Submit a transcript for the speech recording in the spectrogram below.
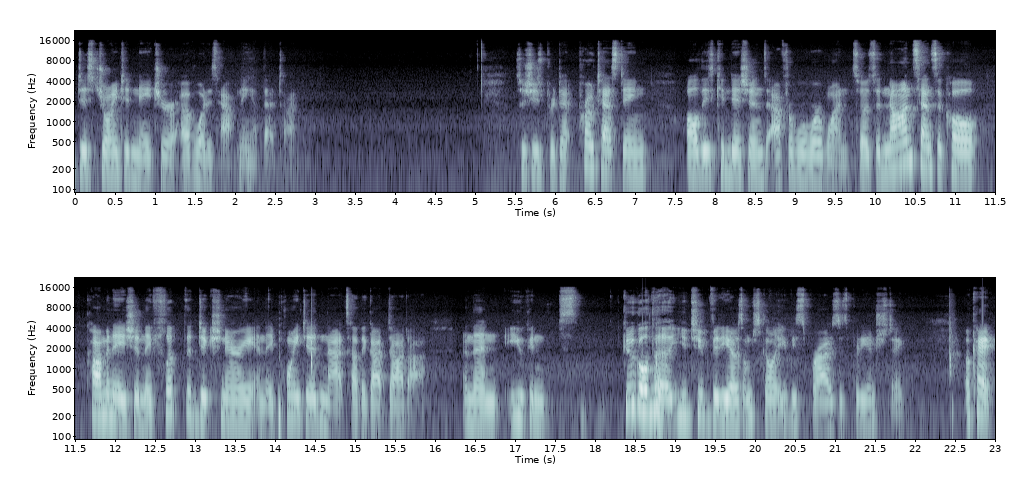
disjointed nature of what is happening at that time. So she's protesting all these conditions after World War One. So it's a nonsensical combination. They flipped the dictionary and they pointed, and that's how they got Dada. And then you can Google the YouTube videos. I'm just going to let you be surprised. It's pretty interesting. Okay,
